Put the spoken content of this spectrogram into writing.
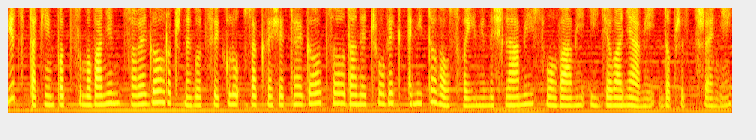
Jest takim podsumowaniem całego rocznego cyklu w zakresie tego, co dany człowiek emitował swoimi myślami, słowami i działaniami do przestrzeni.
